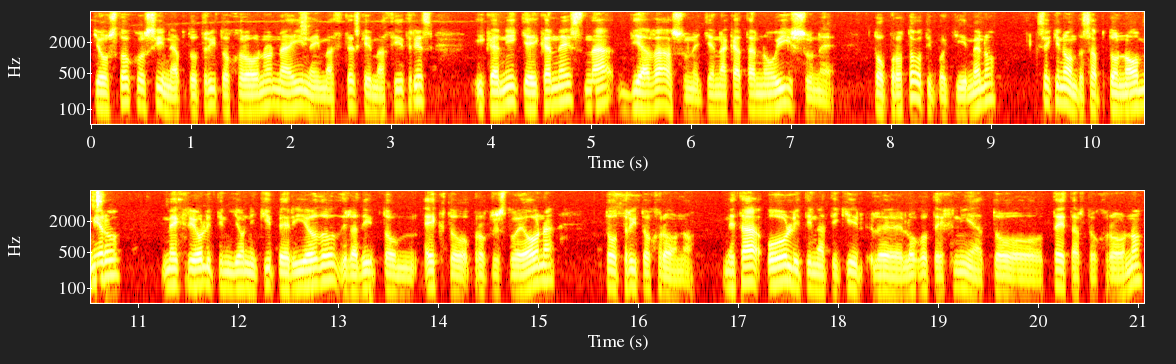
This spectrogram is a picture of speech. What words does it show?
και ο στόχος είναι από το τρίτο χρόνο να είναι οι μαθητές και οι μαθήτριες ικανοί και ικανές να διαβάσουν και να κατανοήσουν το πρωτότυπο κείμενο, ξεκινώντας από τον Όμηρο μέχρι όλη την Ιωνική περίοδο, δηλαδή τον 6ο π.Χ. αιώνα, το τρίτο χρόνο. Μετά όλη την Αττική ε, λογοτεχνία το τέταρτο χρόνο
